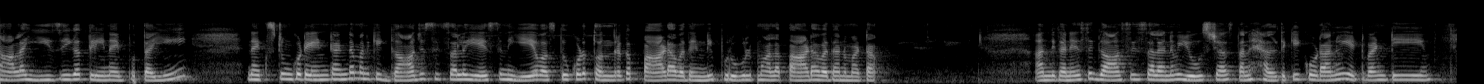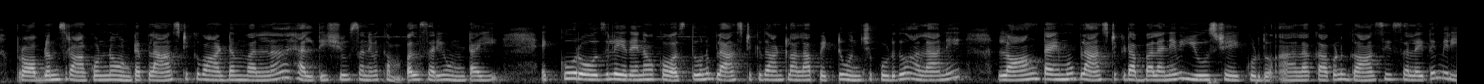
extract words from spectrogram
చాలా ఈజీగా క్లీన్ అయిపోతాయి. నెక్స్ట్ ఇంకోటి ఏంటంటే మనకి గాజు సీసాలో వేసిన ఏ వస్తువు కూడా తొందరగా పాడవదండి. పురుగులు అలా పాడవదనమాట. అందుకనేసి గాసీస్ సీసాలు అనేవి యూజ్ చేస్తాను. హెల్త్కి కూడాను ఎటువంటి ప్రాబ్లమ్స్ రాకుండా ఉంటాయి ప్లాస్టిక్ వాడడం వలన హెల్త్ ఇష్యూస్ అనేవి కంపల్సరీ ఉంటాయి. ఎక్కువ రోజులు ఏదైనా ఒక వస్తువును ప్లాస్టిక్ దాంట్లో అలా పెట్టి ఉంచకూడదు. అలానే లాంగ్ టైము ప్లాస్టిక్ డబ్బాలు అనేవి యూజ్ చేయకూడదు. అలా కాకుండా గాజు సీసాలు అయితే మీరు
